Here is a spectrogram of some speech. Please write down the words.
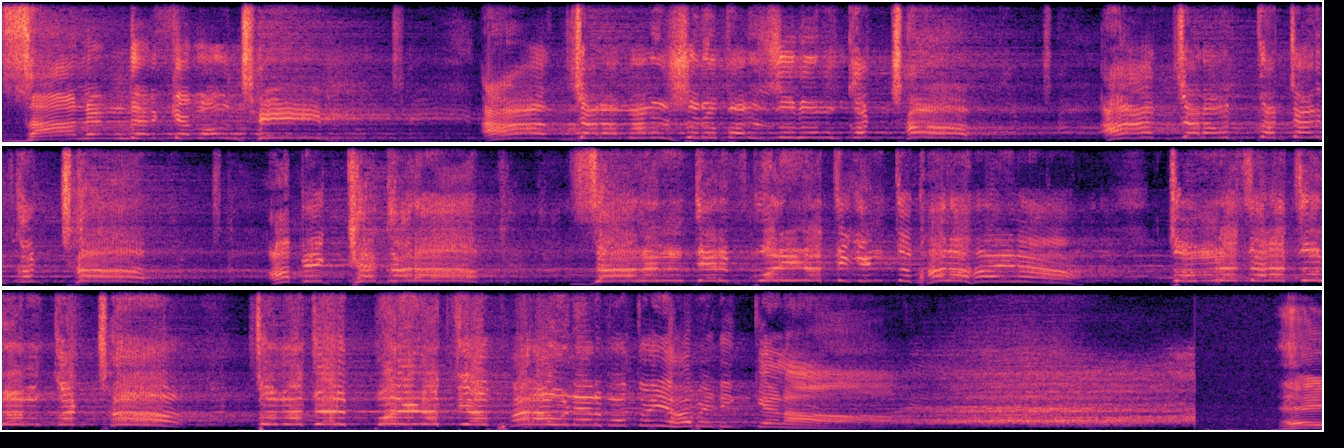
জালেমদেরকে বলছি, আজ যারা মানুষের উপর জুলুম করছ, আজ যারা অত্যাচার করছ, অপেক্ষা করো, জালেমদের পরিণতি কিন্তু ভালো হয় না। তোমরা যারা জুলুম করছ, তোমাদের পরিণতিও ফেরাউনের মতোই হবে, ঠিক কেনা? এই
